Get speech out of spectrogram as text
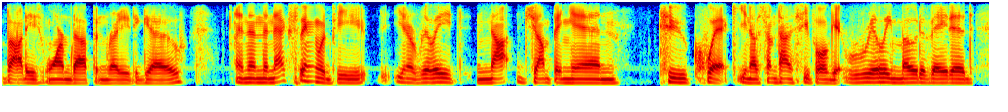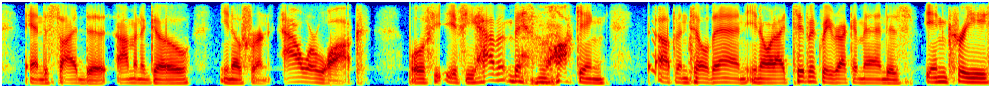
body's warmed up and ready to go. And then the next thing would be, you know, really not jumping in too quick. You know, sometimes people get really motivated and decide to I'm going to go, you know, for an hour walk. Well, if you, if you haven't been walking up until then, you know, what I typically recommend is increase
